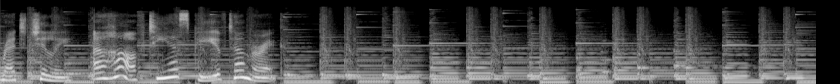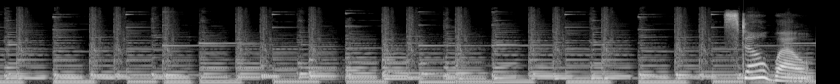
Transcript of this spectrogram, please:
red chili. A half TSP of turmeric. Stir well.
